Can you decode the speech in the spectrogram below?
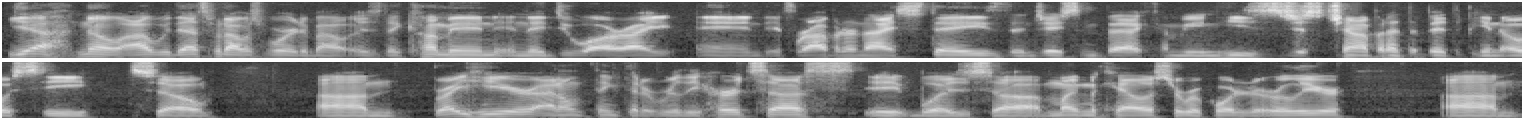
yeah, no, I would. That's what I was worried about. Is they come in and they do all right, and if Robert Anae stays, then Jason Beck. I mean, he's just chomping at the bit to be an OC. So um, right here, I don't think that it really hurts us. It was uh, Mike McAllister reported earlier um,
